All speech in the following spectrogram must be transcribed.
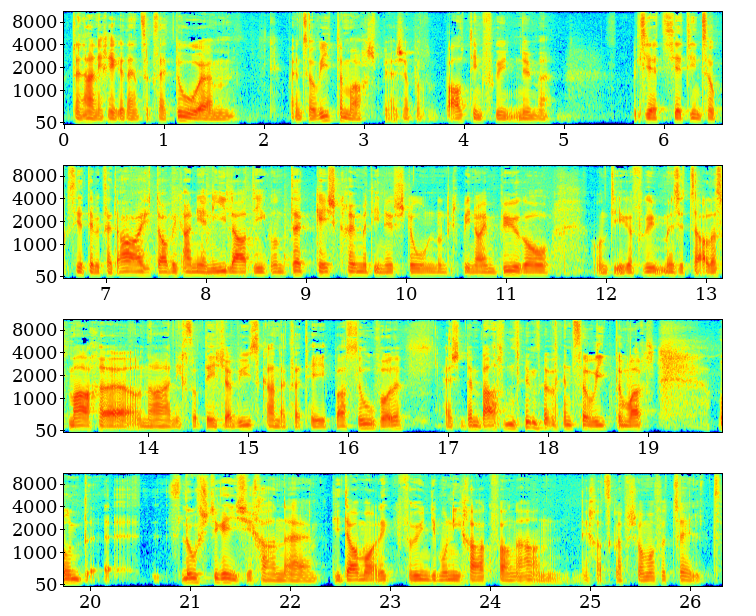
Und dann habe ich irgendwann so gesagt, du, ähm, wenn du so weitermachst, hast du aber bald deinen Freund nicht mehr. Weil sie hat, sie hat, ihn so, sie hat eben gesagt, ah, heute Abend habe ich eine Einladung und die Gäste kommen in einer Stunde und ich bin noch im Büro und ihre Freund müssen jetzt alles machen. Und dann habe ich so Déjà-vu gehabt und gesagt, hey, pass auf, oder? Hast du den Ball nicht mehr, wenn du so weitermachst. Und äh, das Lustige ist, ich habe äh, die damalige Freundin, die ich angefangen habe, ich habe es glaube schon mal erzählt,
